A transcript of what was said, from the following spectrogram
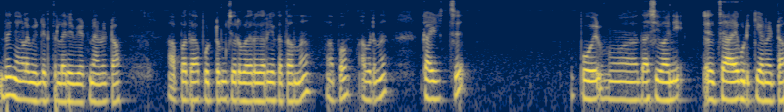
ഇത് ഞങ്ങളെ വീടിന്റെ അടുത്തുള്ള രവിയേട്ടനാണ് കേട്ടോ അപ്പോൾ അതാ പുട്ടും ചെറുപയർ കറിയൊക്കെ തന്ന് അപ്പം അവിടുന്ന് കഴിച്ച് പോയി ദാ ശിവാനി ചായ കുടിക്കുകയാണ് കേട്ടോ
